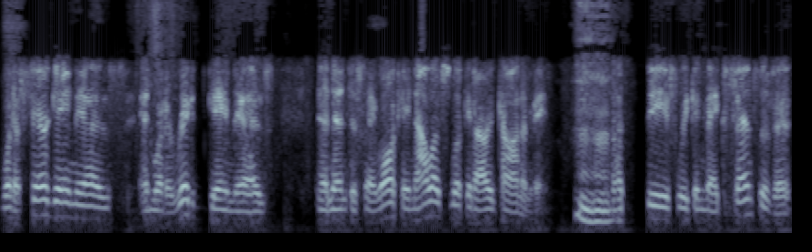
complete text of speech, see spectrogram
what a fair game is and what a rigged game is, and then to say, well, okay, now let's look at our economy. Mhm. Let's see if we can make sense of it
